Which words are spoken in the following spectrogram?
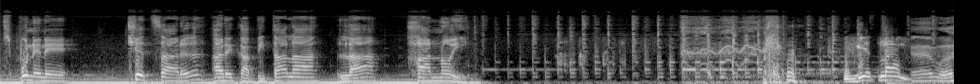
Spune-ne ce țară are capitala la Hanoi? Vietnam. E, mă.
